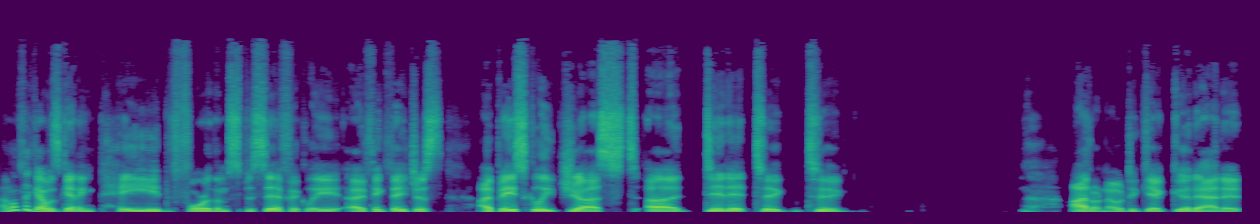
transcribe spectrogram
I don't think I was getting paid for them specifically. I think they just I basically just uh did it to to I don't know, to get good at it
